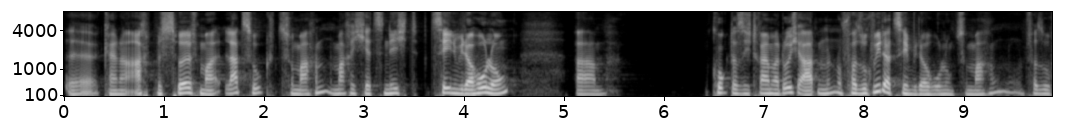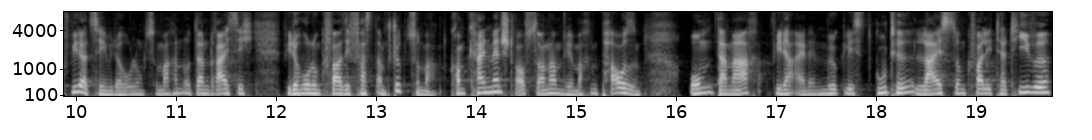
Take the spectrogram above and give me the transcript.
äh, keine acht bis zwölf Mal Latzug zu machen, mache ich jetzt nicht zehn Wiederholungen, ähm, gucke, dass ich dreimal durchatme und versuche wieder zehn Wiederholungen zu machen und versuche wieder zehn Wiederholungen zu machen und dann 30 Wiederholungen quasi fast am Stück zu machen. Kommt kein Mensch drauf, sondern wir machen Pausen, um danach wieder eine möglichst gute Leistung, qualitative,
